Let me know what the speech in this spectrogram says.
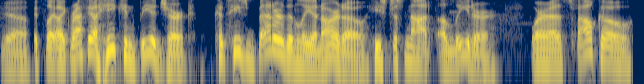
Yeah. It's like like Raphael, he can be a jerk because he's better than Leonardo. He's just not a leader. Whereas Falco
